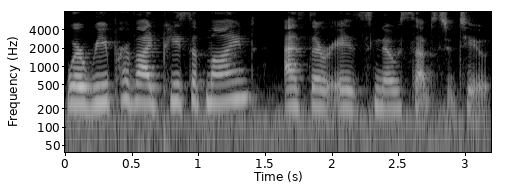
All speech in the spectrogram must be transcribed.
where we provide peace of mind as there is no substitute.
